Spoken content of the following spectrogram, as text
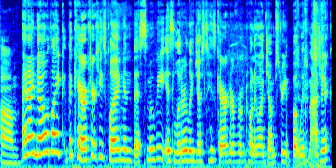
Um, And I know, like, the character he's playing in this movie is literally just his character from 21 Jump Street, but with magic.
